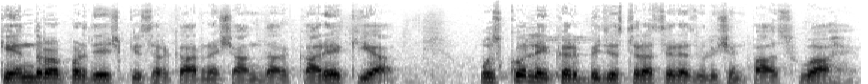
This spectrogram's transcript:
केंद्र और प्रदेश की सरकार ने शानदार कार्य किया, उसको लेकर भी जिस तरह से रेजोल्यूशन पास हुआ है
